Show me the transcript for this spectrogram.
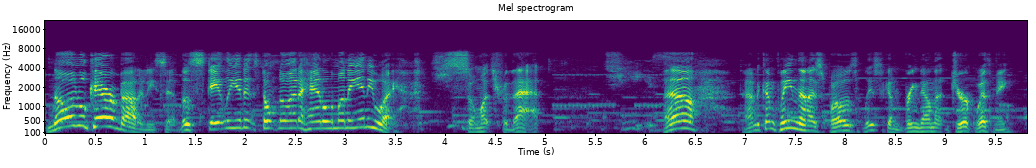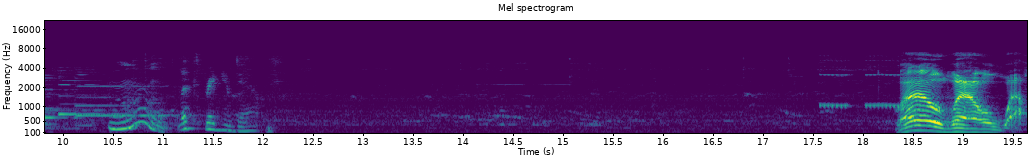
No one will care about it, he said. Those scaly idiots don't know how to handle the money anyway. So much for that. Jeez. Well, time to come clean then, I suppose. At least I can bring down that jerk with me. Mm, let's bring him down. Well, well, well.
